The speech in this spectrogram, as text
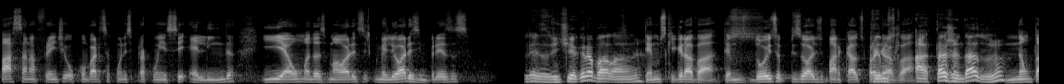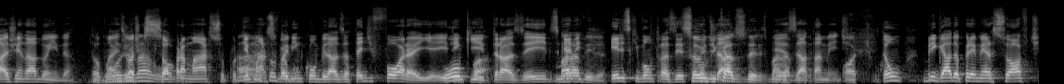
passa na frente ou conversa com eles para conhecer. É linda e é uma das maiores, melhores empresas Aliás, a gente ia gravar lá, né? Temos que gravar. Temos dois episódios marcados para gravar. Ah, tá agendado já? Não tá agendado ainda. Então vamos Mas eu acho que só para março, porque ah, março então vai tá vir convidados até de fora e aí Opa, tem que trazer, eles maravilha. querem, eles que vão trazer esses São convidados. indicados deles, maravilha. Exatamente. Ótimo. Então, obrigado a Premier Soft,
